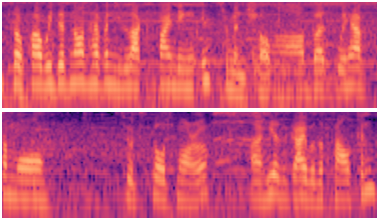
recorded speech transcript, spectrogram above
So far we did not have any luck finding instrument shops, uh, but we have some more to explore tomorrow. Uh, here's a guy with a falcon.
